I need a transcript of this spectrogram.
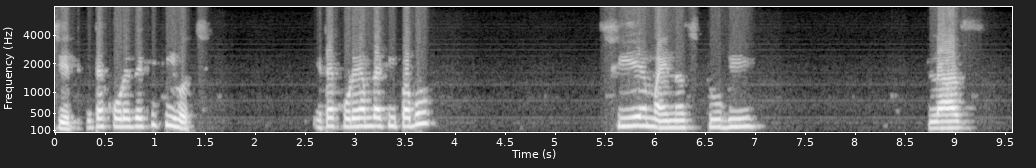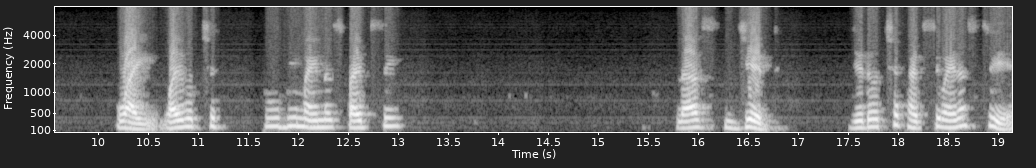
Z এটা করে দেখি কি হচ্ছে। এটা করে আমরা কি পাবো? Three A minus two B plus Y Y হচ্ছে two B minus five C plus Z Z হচ্ছে five C minus three A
